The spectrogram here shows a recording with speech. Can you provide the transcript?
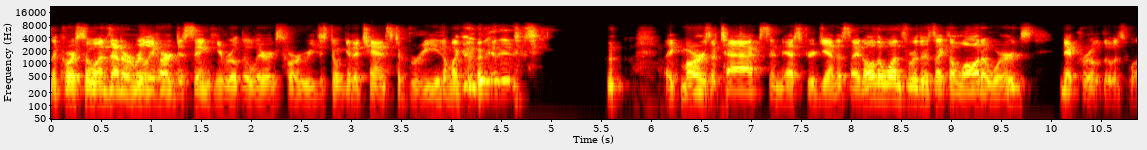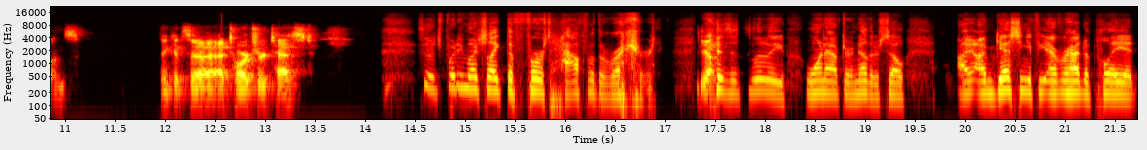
of course the ones that are really hard to sing, he wrote the lyrics for. We just don't get a chance to breathe. I'm like like Mars Attacks and Estrogenocide, all the ones where there's like a lot of words, Nick wrote those ones. I think it's a, a torture test so it's pretty much like the first half of the record. Yeah. Because it's literally one after another. So I, am guessing if you ever had to play it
